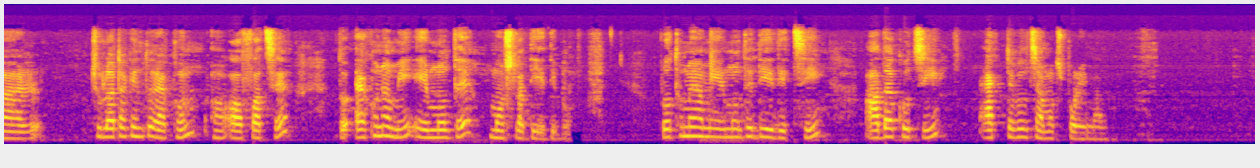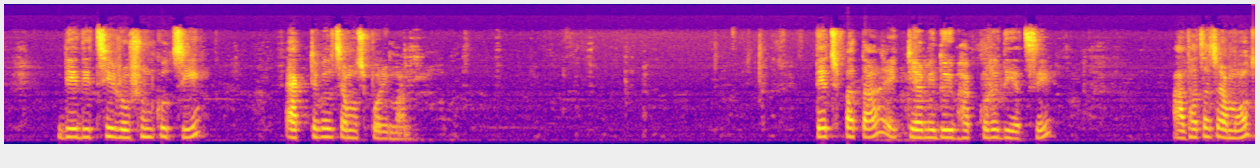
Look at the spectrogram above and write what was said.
আর চুলাটা কিন্তু এখন অফ আছে। তো এখন আমি এর মধ্যে মশলা দিয়ে দিব। প্রথমে আমি এর মধ্যে দিয়ে দিচ্ছি আদা কুচি এক টেবিল চামচ পরিমাণ। দিয়ে দিচ্ছি রসুন কুচি, এক টেবিল চামচ পরিমাণ। তেজপাতা একটি আমি দুই ভাগ করে দিয়েছি। আধা চা চামচ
